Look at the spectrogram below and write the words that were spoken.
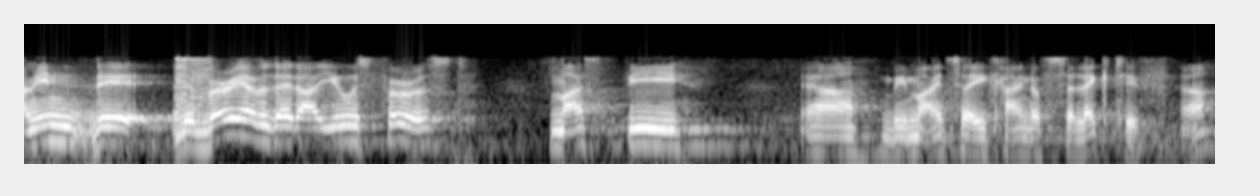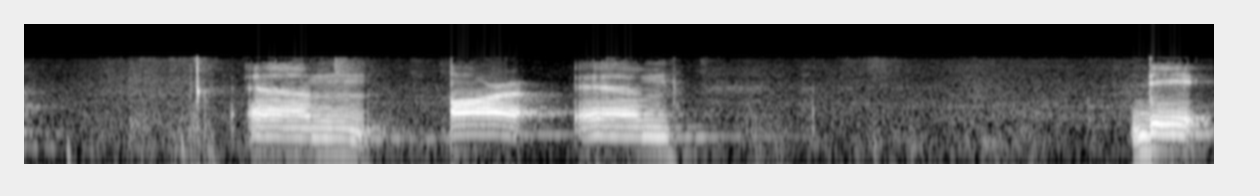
I mean, the, the variable that I use first must be, uh, we might say, kind of selective. Uh? Um, or um, the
